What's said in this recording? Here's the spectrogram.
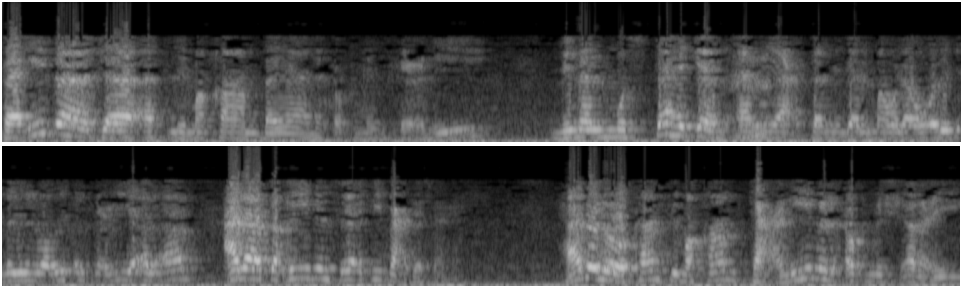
فإذا جاءت لمقام بيان حكم فعلي من المستهجن أن يعتمد المولى يريد الوظيفة الفعلية الآن على تقييد سيأتي بعد سنة. هذا لو كان في مقام تعليم الحكم الشرعي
